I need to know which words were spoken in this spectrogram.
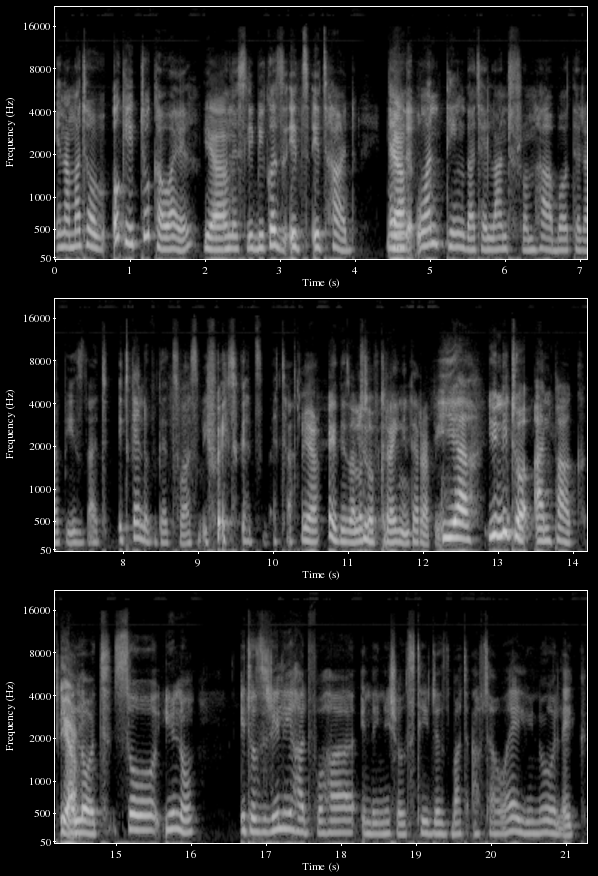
in a matter of okay, it took a while. yeah honestly because it's it's hard Yeah. and one thing that i learned from her about therapy is that it kind of gets worse before it gets better yeah hey, there's a lot of crying in therapy yeah you need to unpack Yeah. a lot so you know it was really hard for her in the initial stages but after a while you know like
